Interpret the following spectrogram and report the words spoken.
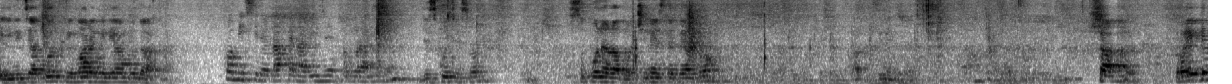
2022-2023. Inițiator primar Emilian Budaca. Comisiile la fel avize favorabile. Discuții sunt? Supune la vot. Cine este pentru? 7. Proiect de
